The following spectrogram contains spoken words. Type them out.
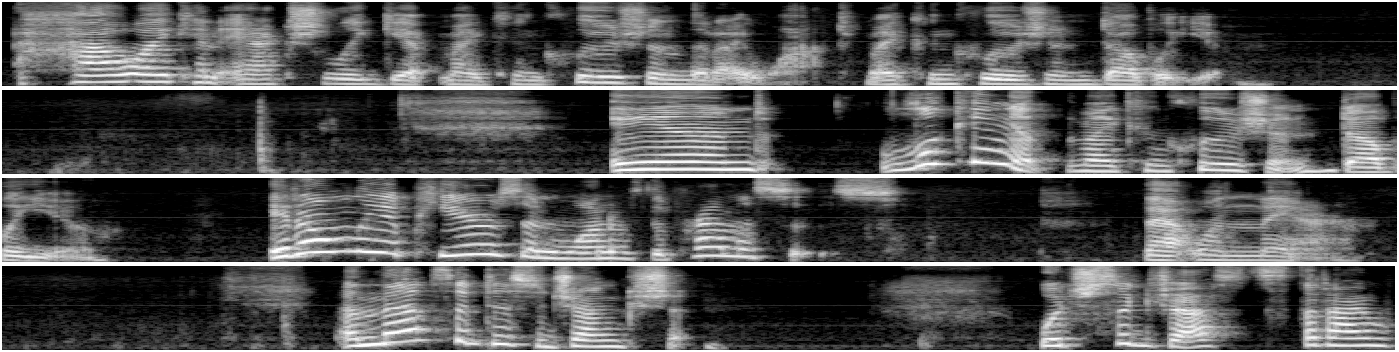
how I can actually get my conclusion that I want, my conclusion W. And looking at my conclusion, W, it only appears in one of the premises, that one there. And that's a disjunction, which suggests that I'm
